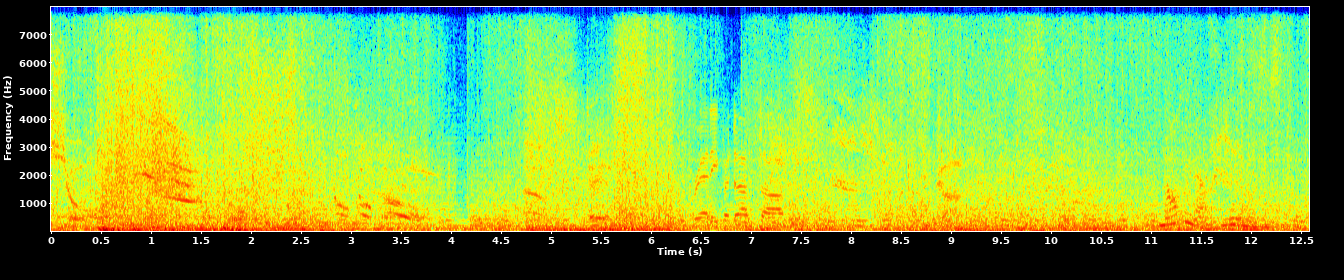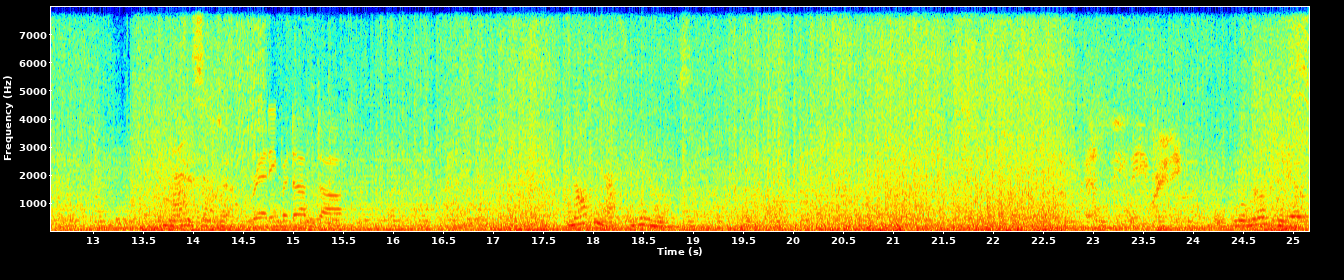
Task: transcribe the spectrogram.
Sure. Go, go, go! Ready for dust off. Not enough minerals. Command center. Ready for dust off. Not enough minerals. SCV ready. Mineral field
